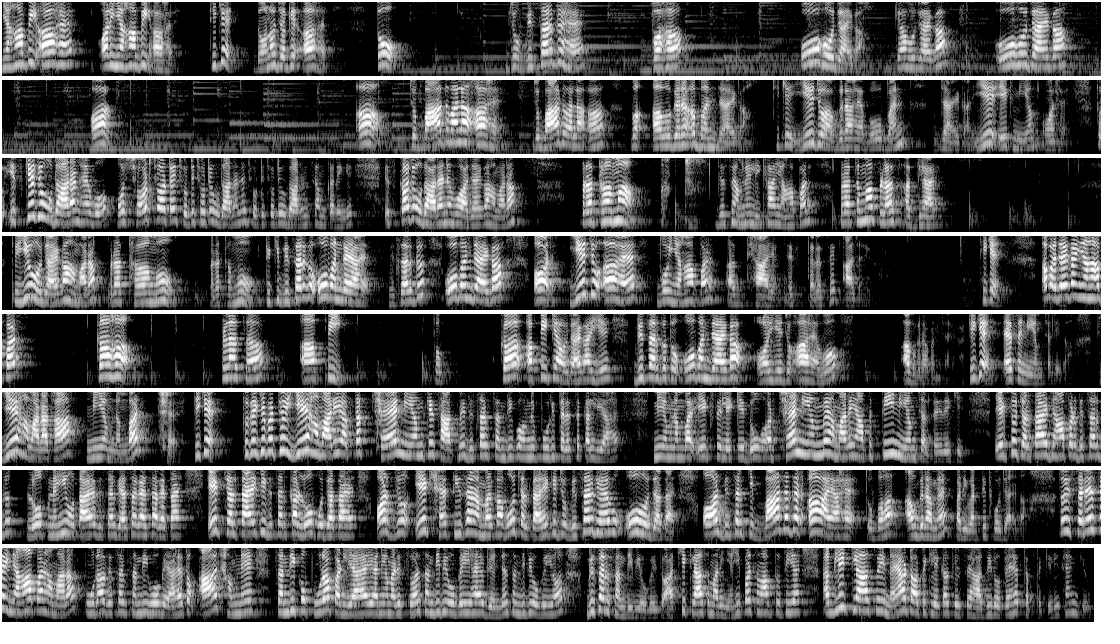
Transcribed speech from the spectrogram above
यहाँ भी अ है और यहाँ भी अ है, ठीक है? दोनों जगह अ है। तो जो विसर्ग है, वह ओ हो जाएगा। क्या हो जाएगा? ओ हो जाएगा। और अ, जो बाद वाला अ है, जो बाद वाला अ, वह अवग्रह बन जाएगा। ठीक है? ये जो अवग्रह है, वो बन जाएगा। ये एक नियम और है। तो इसके जो उदाहरण है, वो बहुत शॉर्ट शॉर्ट है छोटे छोटे उदाहरण है छोटे छोटे उदाहरण से हम करेंगे। इसका जो उदाहरण है, वो आ जाएगा हमारा प्रथमा। जैसे हमने लिखा यहाँ पर, प्रथमा प्लस अध्याय। तो ये हो जाएगा हमारा प्रथमो प्रथमो, क्योंकि विसर्ग ओ बन गया है। विसर्ग ओ बन जाएगा और ये जो अ है, वो यहाँ पर अध्याय इस तरह से आ जाएगा। ठीक है? अब आ जाएगा यहाँ पर कह प्लस अपी। तो क अपी क्या हो जाएगा? ये विसर्ग तो ओ बन जाएगा और ये जो अ है, वो अवग्रह बन जाएगा। ठीक है? ऐसे नियम चलेगा। ये हमारा था नियम नंबर छ ठीक है? तो देखिए बच्चों, ये हमारी अब तक छह नियम के साथ में विसर्ग संधि को हमने पूरी तरह से कर लिया है। नियम नंबर एक से लेके दो, और छह नियम में हमारे यहाँ पे तीन नियम चलते हैं, देखिए। एक तो चलता है जहाँ पर विसर्ग लोप नहीं होता है, विसर्ग ऐसा कैसा रहता है। एक चलता है कि विसर्ग का लोप हो जाता है, और जो एक है तीसरा नंबर का, वो चलता है कि जो विसर्ग है, वो ओ हो जाता है। और विसर्ग के बाद अगर अ आया है तो वह अवग्रह में परिवर्तित हो जाएगा। तो इस तरह से यहाँ पर हमारा पूरा विसर्ग संधि हो गया है। तो आज हमने संधि को पूरा पढ़ लिया है, यानी हमारी स्वर संधि भी हो गई है, व्यंजन संधि भी हो गई है और विसर्ग संधि भी हो गई। तो आज की क्लास हमारी यहीं पर समाप्त होती है। अगली क्लास में नया टॉपिक लेकर फिर से हाजिर होते हैं। तब तक के लिए थैंक यू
